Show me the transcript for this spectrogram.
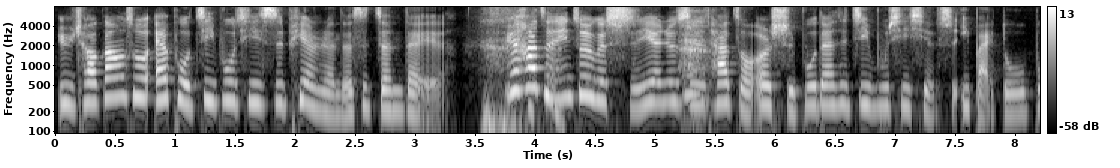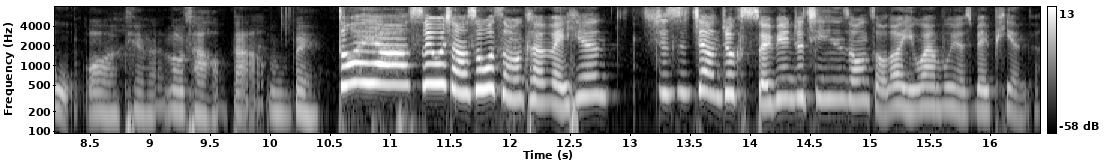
宇乔刚刚说 Apple 计步器是骗人的，是真的耶。因为他曾经做一个实验，就是他走二十步，但是计步器显示一百多步。哇，天哪，落差好大，五倍。对呀所以我想说，我怎么可能每天就是这样就随便就轻轻松走到一万步？也是被骗的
